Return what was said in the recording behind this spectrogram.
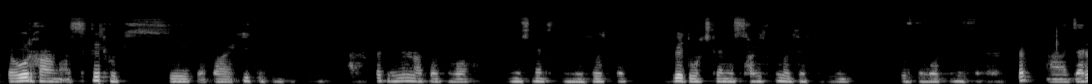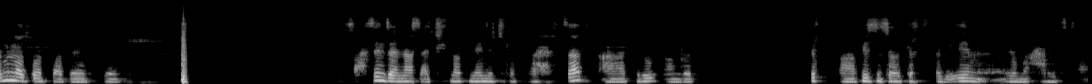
одоо өөрийнхөө сэтгэл хөдлөлийг одоо хит гаргадаг. Энэ нь бол нөгөө менежментэд нөлөөлдөг. Тэгээд үйлчлэгээний соёлд нь нөлөөлдөг юм үр дүнууд нийлсэж харагддаг. А зарим нь бол одоо юу гэх юм засгийн зайнаас ажилтнууд менежеруудтай харьцаад а тэр ингээд бизнес удирддаг ийм юм харагдсан.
